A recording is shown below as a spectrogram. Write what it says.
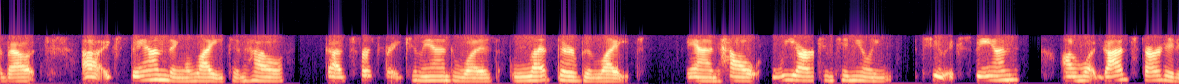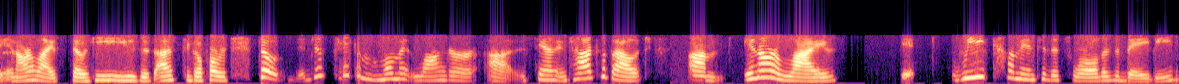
about uh, expanding light and how God's first great command was, Let there be light, and how we are continuing to expand on what God started in our lives. So He uses us to go forward. So just take a moment longer, uh, Stan, and talk about um, in our lives. We come into this world as a baby,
